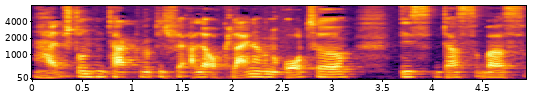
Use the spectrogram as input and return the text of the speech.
Ein Halbstundentakt wirklich für alle auch kleineren Orte ist das, was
